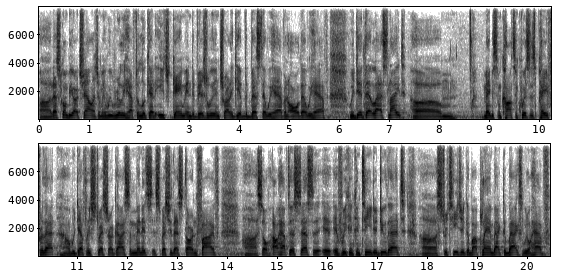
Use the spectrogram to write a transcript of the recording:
Uh, that's going to be our challenge. I mean, we really have to look at each game individually and try to give the best that we have and all that we have. We did that last night. Um, maybe some consequences paid for that. Uh, we definitely stretched our guys some minutes, especially that starting five. Uh, so I'll have to assess if, if, we can continue to do that. Uh, strategic about playing back-to-backs. We don't have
